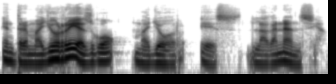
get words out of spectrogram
entre mayor riesgo, mayor es la ganancia.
